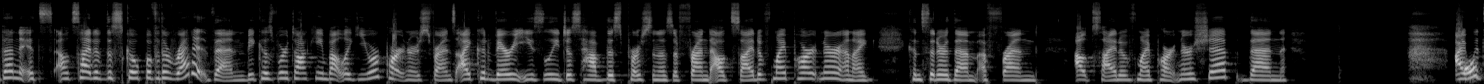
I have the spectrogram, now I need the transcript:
then it's outside of the scope of the Reddit, then, because we're talking about like your partner's friends. I could very easily just have this person as a friend outside of my partner, and I consider them a friend outside of my partnership. Then I would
